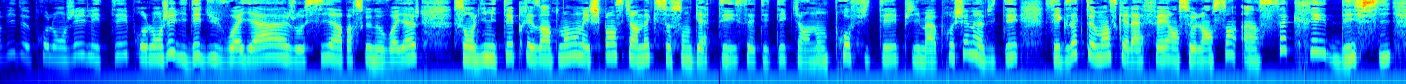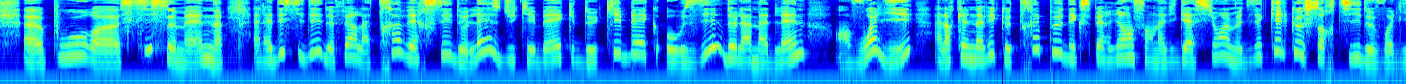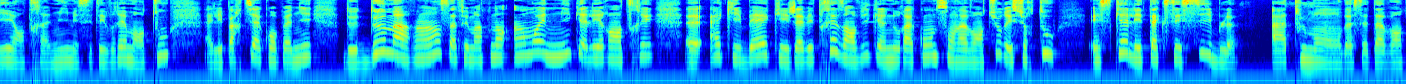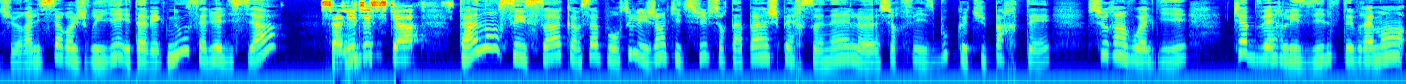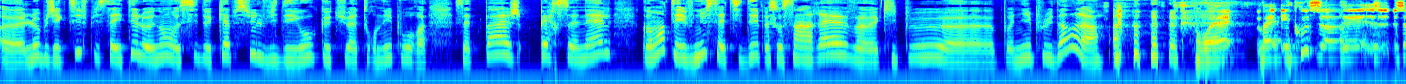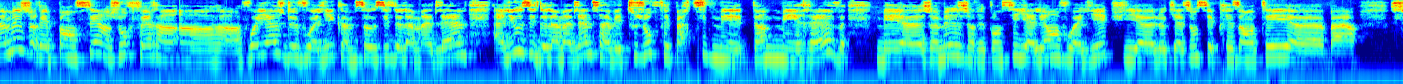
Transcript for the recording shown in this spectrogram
envie de prolonger l'été, prolonger l'idée du voyage aussi, hein, parce que nos voyages sont limités présentement, mais je pense qu'il y en a qui se sont gâtés cet été, qui en ont profité. Puis ma prochaine invitée, c'est exactement ce qu'elle a fait en se lançant un sacré défi euh, pour euh, six semaines. Elle a décidé de faire la traversée de l'est du Québec, de Québec aux îles de la Madeleine, en voilier, alors qu'elle n'avait que très peu d'expérience en navigation. Elle me disait quelques sorties de voilier entre amis, mais c'était vraiment tout. Elle est partie accompagnée de deux marins. Ça fait maintenant un mois et demi qu'elle est rentrée euh, à Québec et j'avais très envie qu'elle nous raconte son aventure et surtout, est-ce qu'elle est accessible à tout le monde, à cette aventure? Alicia Rochevrier est avec nous. Salut Alicia. Salut Jessica. T'as annoncé ça comme ça pour tous les gens qui te suivent sur ta page personnelle euh, sur Facebook que tu partais sur un voilier Cap vers les îles, c'était vraiment euh, l'objectif, puis ça a été le nom aussi de capsule vidéo que tu as tourné pour euh, cette page personnelle. Comment t'es venue cette idée? Parce que c'est un rêve euh, qui peut pogner plus d'un là. ouais, bah écoute, jamais j'aurais pensé un jour faire un, voyage de voilier comme ça aux îles de la Madeleine. Aller aux îles de la Madeleine, ça avait toujours fait partie de d'un de mes rêves, mais jamais j'aurais pensé y aller en voilier. Puis l'occasion s'est présentée. bah,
